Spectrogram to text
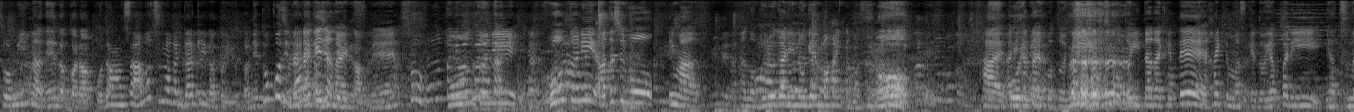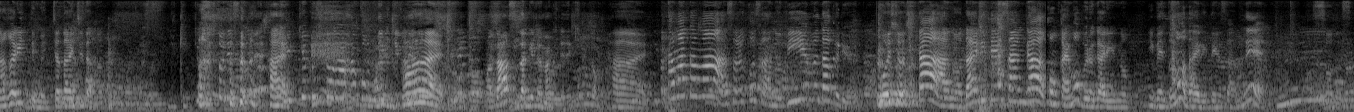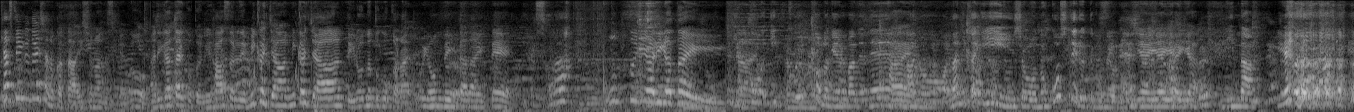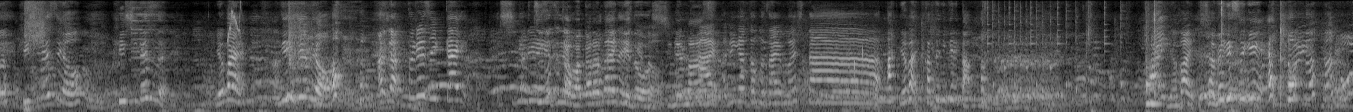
そうみんなねだからこうダンサーのつながりだけがというかねどこで誰がだけじゃないかですねそう本当にわ本当に本当に私も今あのブルガリの現場入ってます。けどおはい、ありがたいことにお仕事いただけて入ってますけどやっぱりいやつながりってめっちゃ大事だなと思います。結局人ですよね、はい。結局人が運んできてくれるはい。仕事、まあ、ダンスだけじゃなくてねきっと。はい、たまたまそれこそあの BMW ご一緒したあの代理店さんが今回もブルガリのイベントの代理店さんでそうです。キャスティング会社の方は一緒なんですけどありがたいことにリハーサルで「ミカちゃんミカちゃん」っていろんなとこから呼んでいただいて。本当にありがたい、結構は一個一個の現場でね、はい。あの何かいい印象を残してるってことよい、いねやいやいやいやみんな。い や必死ですよ。必死です。やばい。20秒。あじゃあとりあえず一回続くかわからないけど締めます。はい、ありがとうございました。あ、やばい、勝手に切れた。はい、やばい、喋りすぎ。本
